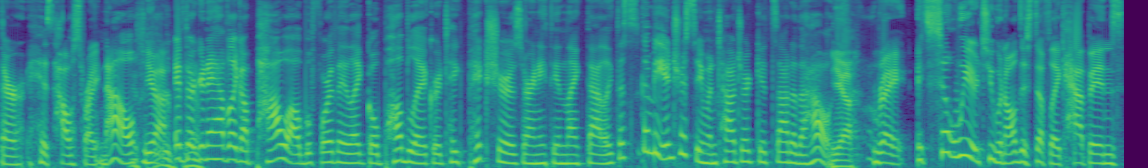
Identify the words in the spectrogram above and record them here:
their his house right now. Yeah. weird. If they're Yeah. gonna have like a powwow before they like go public or take pictures or anything like that. Like this is gonna be interesting when Todrick gets out of the house. Yeah. Right. It's so weird too when all this stuff like happens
